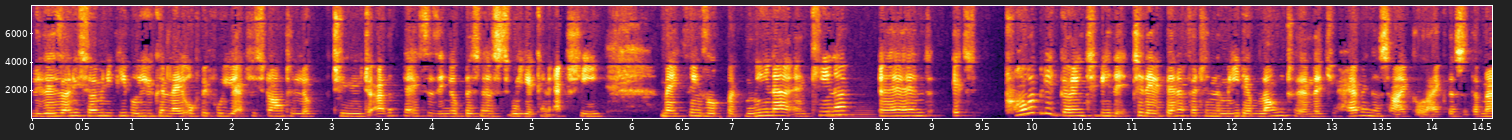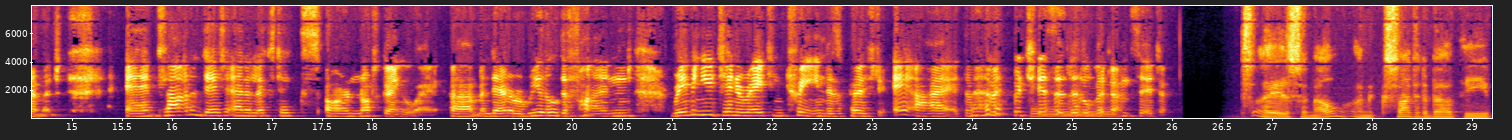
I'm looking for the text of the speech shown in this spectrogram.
there's only so many people you can lay off before you actually start to look to, to other places in your business where you can actually make things a little bit meaner and cleaner. Mm-hmm. And it's probably going to be the, to their benefit in the medium long term that you're having a cycle like this at the moment. And cloud and data analytics are not going away. Um, and they're a real defined revenue generating trend as opposed to AI at the moment, which is a little bit mm. uncertain. ASML. I'm excited about the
